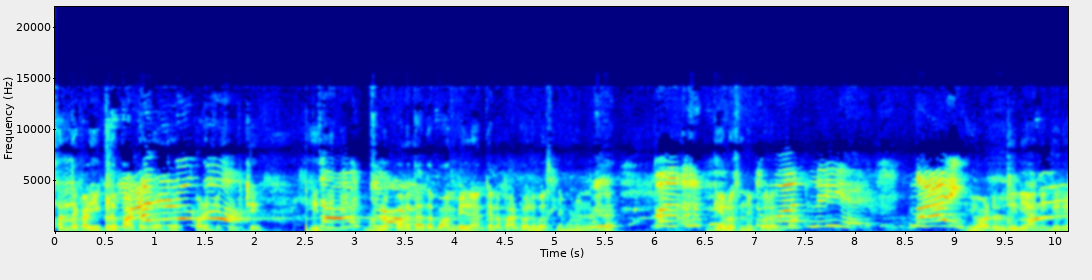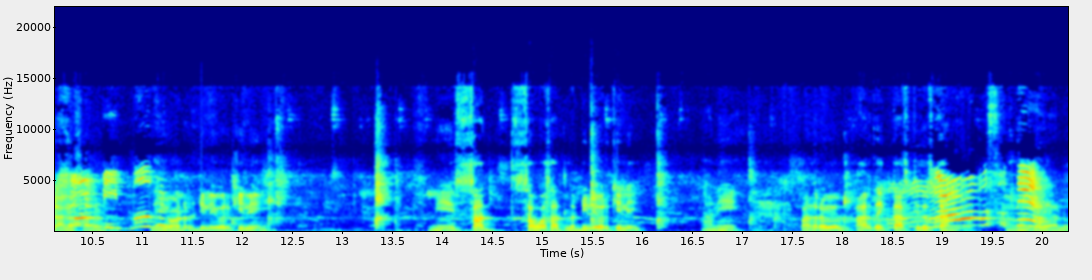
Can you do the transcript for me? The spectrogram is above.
संध्याकाळी इकडे पाठवलं होतं क्वालिटी फूडची हे दिली म्हणलं परत आता बॉम्बे नाक्याला पाठवायला बसले म्हणून मी ना गेलोच नाही परत ही ऑर्डर दिली आणि घरी आलो सरळ ही ऑर्डर डिलिव्हर केली मी सात सव्वा सातला डिलिव्हर केली आणि पंधरा अर्धा एक तास तिथंच थांबलो म्हणून मग घरी आलो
